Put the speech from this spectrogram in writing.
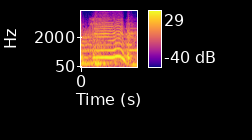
बाटे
